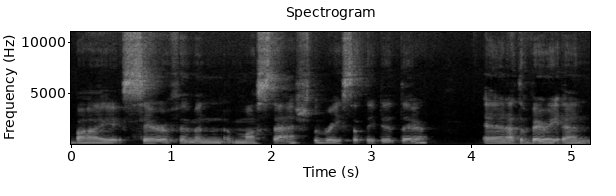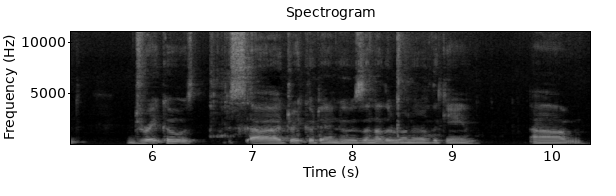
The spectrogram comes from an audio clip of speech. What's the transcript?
by Seraphim and Mustache, the race that they did there. And at the very end, Draco, uh, Draco Dan, who is another runner of the game, um,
